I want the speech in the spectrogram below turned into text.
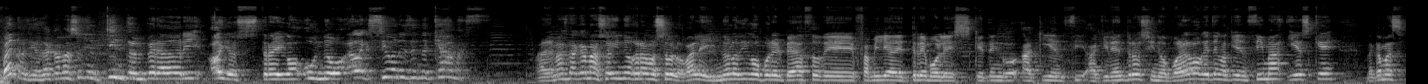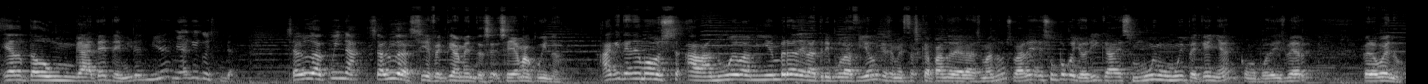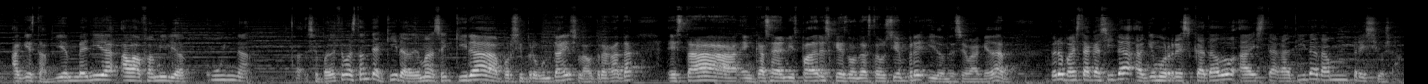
Buenos días, Nakamas, soy el quinto emperador y hoy os traigo un nuevo Elecciones de Nakamas. Además, Nakamas, hoy no grabo solo, ¿vale? Y no lo digo por el pedazo de familia de tréboles que tengo aquí, aquí dentro, sino por algo que tengo aquí encima y es que, Nakamas, he adoptado un gatete. Mirad, mirad, mirad qué cosita. Saluda, Cuina, saluda. Sí, efectivamente, se, llama Cuina. Aquí tenemos a la nueva miembro de la tripulación que se me está escapando de las manos, ¿vale? Es un poco llorica, es muy, muy, muy pequeña, como podéis ver. Pero bueno, aquí está. Bienvenida a la familia Cuina. Se parece bastante a Kira, además. ¿eh? Kira, por si preguntáis, la otra gata, está en casa de mis padres, que es donde ha estado siempre y donde se va a quedar. Pero para esta casita, aquí hemos rescatado a esta gatita tan preciosa.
